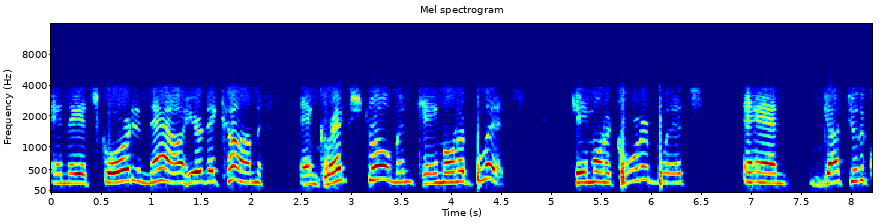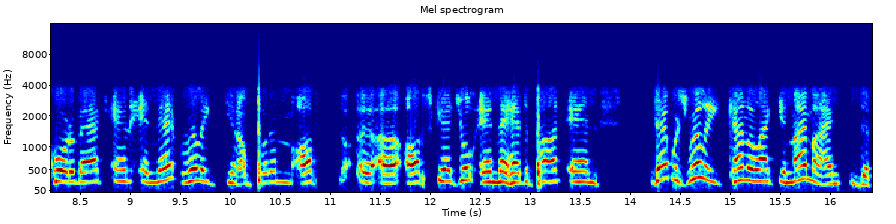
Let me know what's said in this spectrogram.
and they had scored, and now here they come. And Greg Stroman came on a blitz, came on a corner blitz, and got to the quarterback, and and that really you know put them off uh, uh, off schedule, and they had to punt, and that was really kind of like in my mind the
